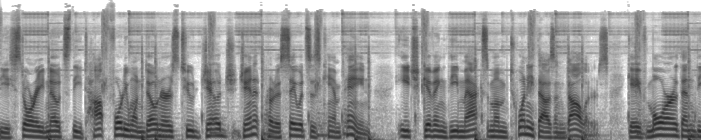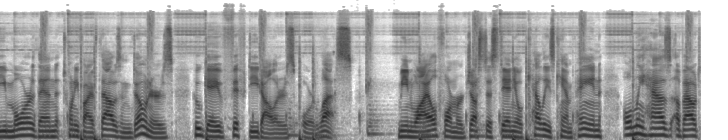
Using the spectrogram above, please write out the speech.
The story notes the top 41 donors to Judge Janet Protasiewicz's campaign, each giving the maximum $20,000, gave more than the more than 25,000 donors who gave $50 or less. Meanwhile, former Justice Daniel Kelly's campaign only has about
